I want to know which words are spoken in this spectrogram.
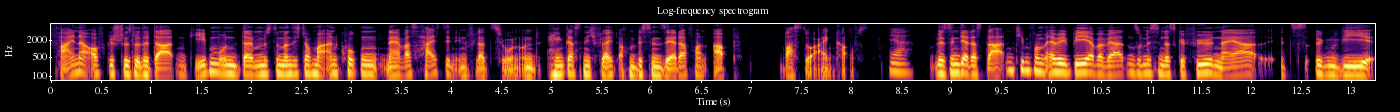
feiner aufgeschlüsselte Daten geben und dann müsste man sich doch mal angucken, naja, was heißt denn Inflation? Und hängt das nicht vielleicht auch ein bisschen sehr davon ab, was du einkaufst? Ja. Wir sind ja das Datenteam vom RBB, aber wir hatten so ein bisschen das Gefühl, naja, jetzt irgendwie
